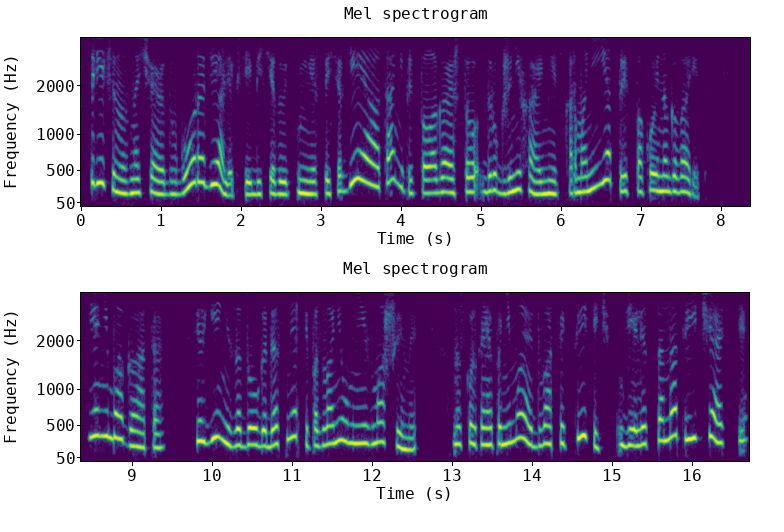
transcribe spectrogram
Встречу назначают в городе, Алексей беседует с невестой Сергея, а Таня, предполагая, что друг жениха имеет в кармане яд, преспокойно говорит. «Я не богата. Сергей незадолго до смерти позвонил мне из машины. Насколько я понимаю, 20 тысяч делятся на три части».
